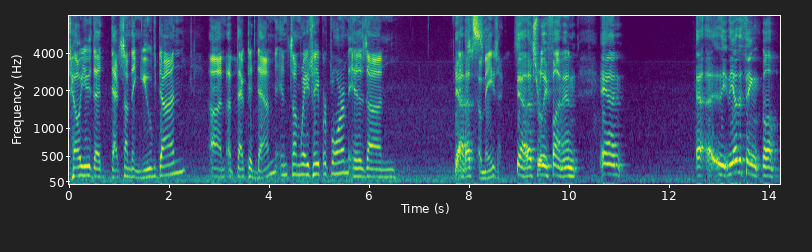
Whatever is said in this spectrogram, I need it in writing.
tell you that that's something you've done um, affected them in some way, shape, or form is um, yeah that's amazing. yeah that's really fun and and uh, uh, the, the other thing well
